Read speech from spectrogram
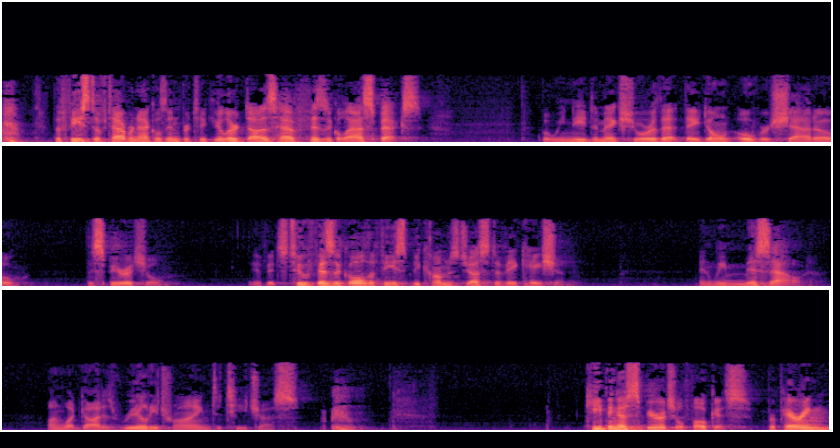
the Feast of Tabernacles, in particular, does have physical aspects, but we need to make sure that they don't overshadow the spiritual. If it's too physical, the feast becomes just a vacation, and we miss out on what God is really trying to teach us. Keeping a spiritual focus, preparing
